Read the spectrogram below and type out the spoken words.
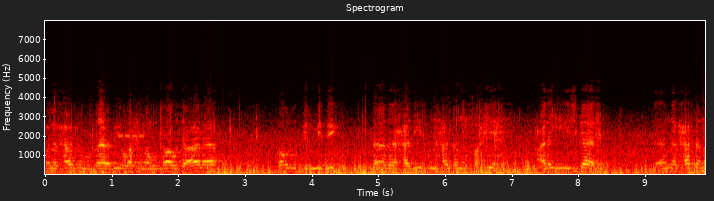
قال الحافظ الذهبي رحمه الله تعالى قول الترمذي هذا حديث حسن صحيح عليه إشكال لأن الحسن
